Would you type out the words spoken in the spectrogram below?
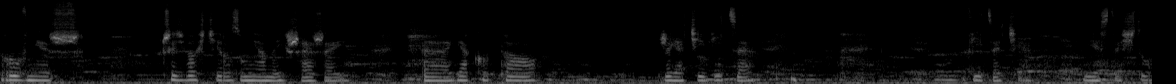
również trzeźwości rozumianej szerzej, e, jako to, że ja Cię widzę. Widzę Cię, jesteś tu.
